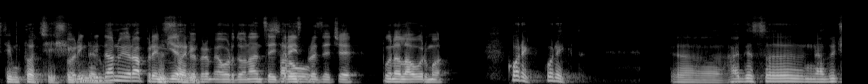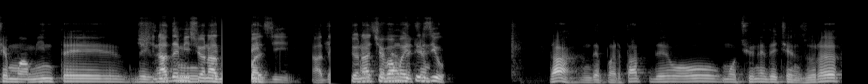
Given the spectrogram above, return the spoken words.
Știm toți și Sorin Grindeanu nu era premier pe vremea ordonanței Sau... 13 până la urmă. Corect, corect. Uh, haideți să ne aducem aminte... De și exemplu, n-a demisionat a zi, a demisionat ceva mai aducem... târziu. Da, îndepărtat de o moțiune de cenzură,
